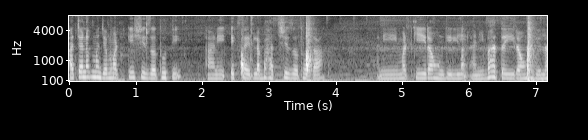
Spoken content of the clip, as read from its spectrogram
अचानक म्हणजे मटकी शिजत होती आणि एक साईडला भात शिजत होता. आणि मटकी राहून गेली आणि भातही राहून गेला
